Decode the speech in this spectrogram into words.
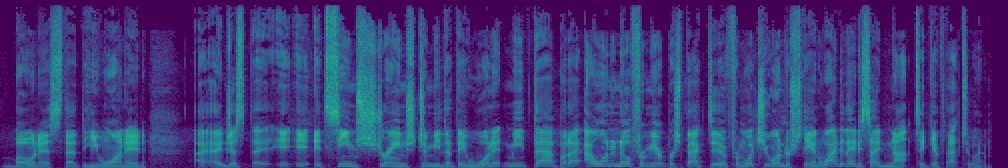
bonus that he wanted. I just it, it, seems strange to me that they wouldn't meet that, but I, I want to know from your perspective, from what you understand, why did they decide not to give that to him?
